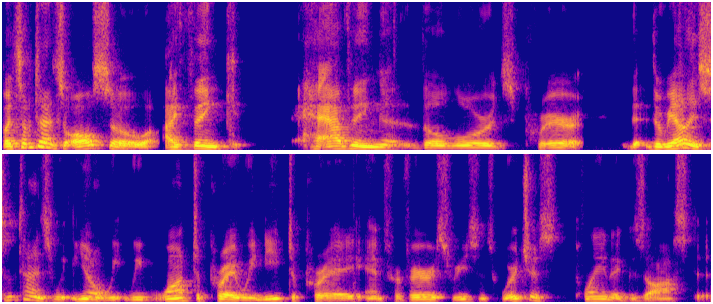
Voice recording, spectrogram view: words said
But sometimes also, I think having the Lord's Prayer, the, the reality is sometimes we, you know, we, we want to pray, we need to pray, and for various reasons, we're just plain exhausted.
